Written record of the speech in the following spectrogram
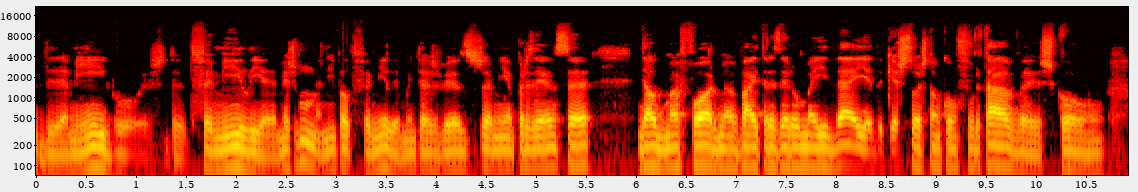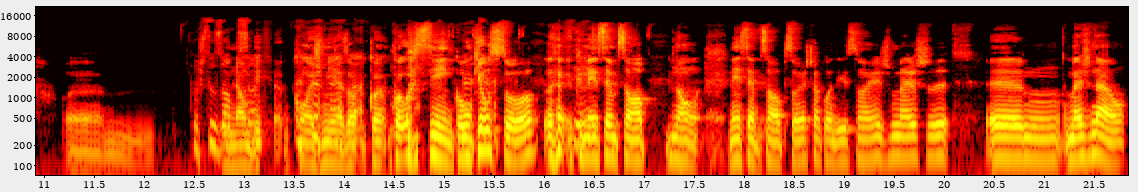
de amigos, de, de, família, mesmo a nível de família. Muitas vezes a minha presença, de alguma forma, vai trazer uma ideia de que as pessoas estão confortáveis com. Um, com as tuas opções? Não, com as minhas, com, com, sim, com o que eu sou, que nem sempre são, não, nem sempre são opções, são condições, mas, um, mas não.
